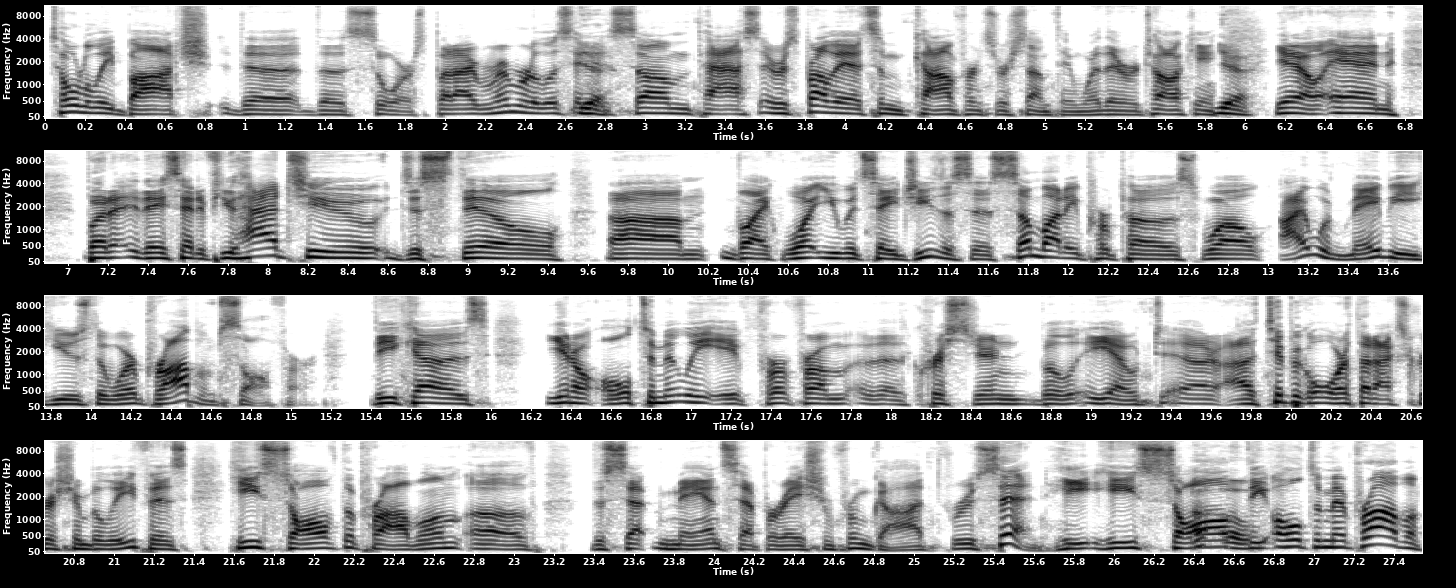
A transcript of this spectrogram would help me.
totally botch the the source. But I remember listening yeah. to some past. It was probably at some conference or something where they were talking. Yeah. You know, and but they said if you had to distill um, like what you would say Jesus is, somebody proposed. Well, I would maybe use the word problem solver because you know ultimately if, from the christian you know uh, a typical orthodox christian belief is he solved the problem of the man separation from god through sin he he solved Uh-oh. the ultimate problem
